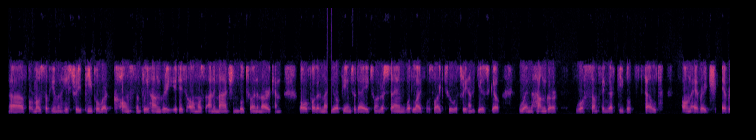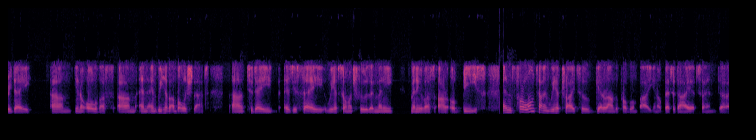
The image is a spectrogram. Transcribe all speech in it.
Uh, for most of human history, people were constantly hungry. It is almost unimaginable to an American or for the European today to understand what life was like two or three hundred years ago when hunger was something that people felt on average every day. Um, you know, all of us, um, and and we have abolished that. Uh, today, as you say, we have so much food and many many of us are obese. And for a long time, we have tried to get around the problem by, you know, better diet and uh,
